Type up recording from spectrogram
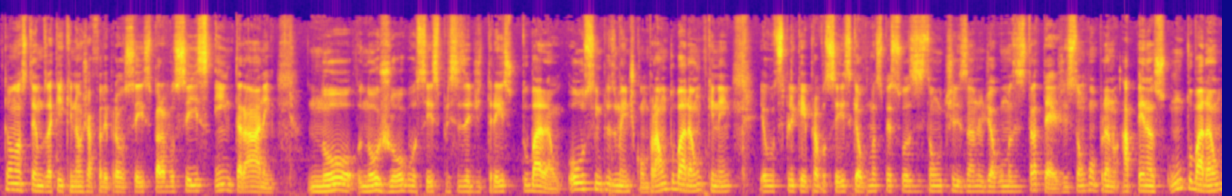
Então nós temos aqui, que não já falei para vocês, para vocês entrarem no, no jogo, vocês precisam de três tubarão. Ou simplesmente comprar um tubarão, que nem eu expliquei para vocês que algumas pessoas estão utilizando de algumas estratégias. Estão comprando apenas um tubarão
